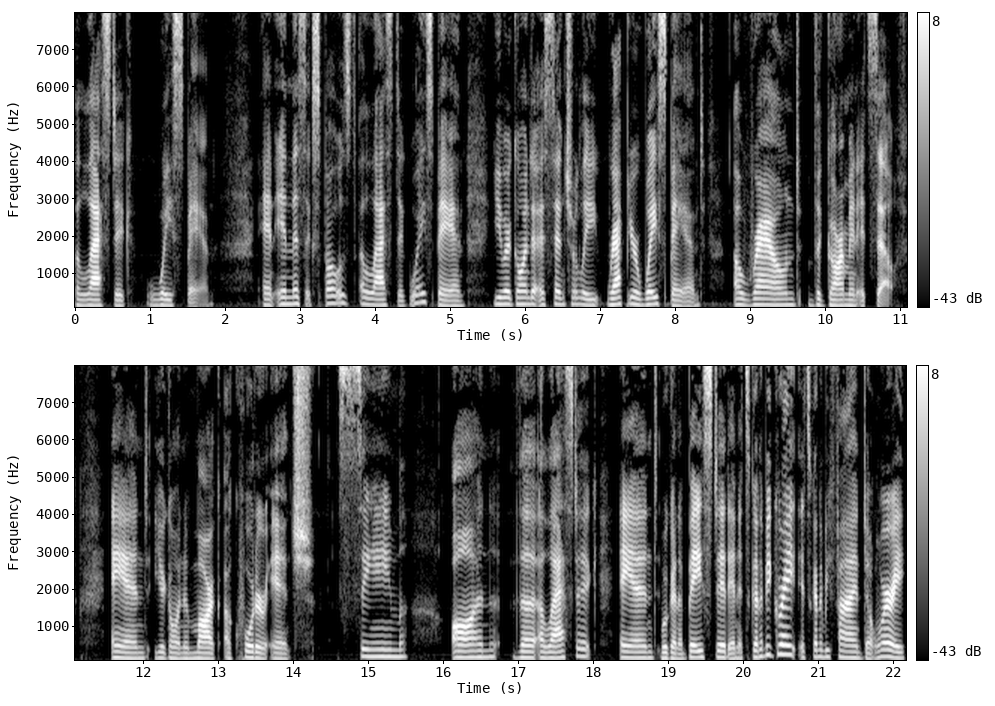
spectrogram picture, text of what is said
elastic waistband. And in this exposed elastic waistband, you are going to essentially wrap your waistband around the garment itself. And you're going to mark a quarter inch seam on the elastic and we're going to baste it and it's going to be great. It's going to be fine. Don't worry.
